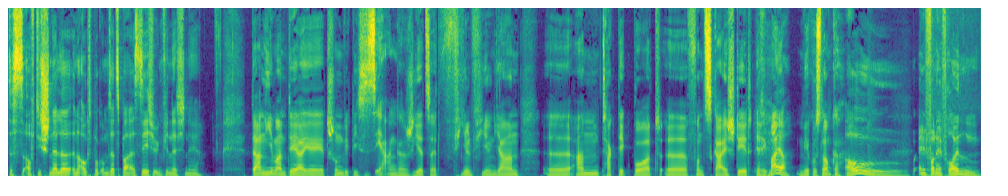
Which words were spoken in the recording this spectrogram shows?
das auf die Schnelle in Augsburg umsetzbar ist. Sehe ich irgendwie nicht, nee. Dann jemand, der ja jetzt schon wirklich sehr engagiert seit vielen, vielen Jahren äh, am Taktikboard äh, von Sky steht. Erik Meyer. Mirko Slomka. Oh, 11 von 11 Freunden.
